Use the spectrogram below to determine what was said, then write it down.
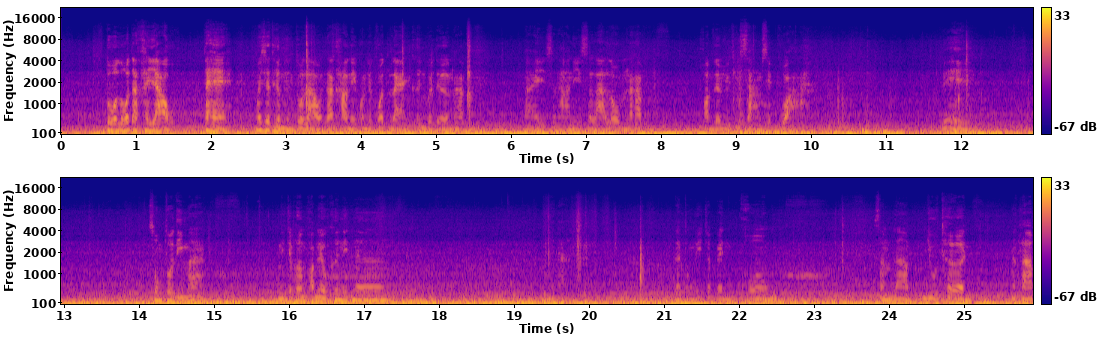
ๆตัวรถอะเขย่า แต่ไม่สะเทือนถึงตัวเรา และคราวนี้ผมจะกดแรงขึ้นกว่าเดิมนะครับ ในสถานีสลาล่มนะครับ ความเร็วอยู่ที่ 30 กว่านี่ทรงตัวดีมาก นี่จะเพิ่มความเร็วขึ้นนิดนึงนี่นะและตรงนี้จะเป็นโค้งสำหรับ U-turn นะครับ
